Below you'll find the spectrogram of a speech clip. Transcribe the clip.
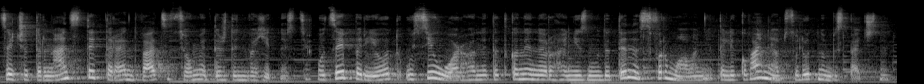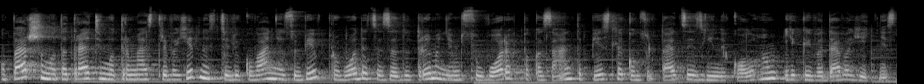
Це 14-27 тиждень вагітності. У цей період усі органи та тканини організму дитини сформовані та лікування абсолютно безпечне. У першому та третьому триместрі вагітності лікування зубів проводиться за дотриманням суворих показань та після консультації з гінекологом, який веде вагітність.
